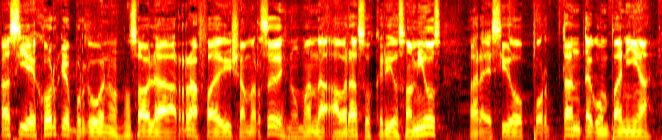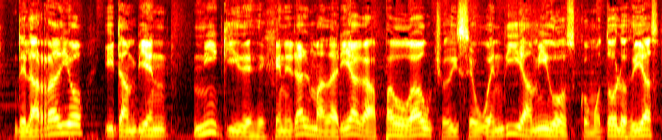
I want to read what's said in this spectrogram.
Así es, Jorge, porque bueno, nos habla Rafa de Villa Mercedes, nos manda abrazos queridos amigos, agradecido por tanta compañía de la radio y también Niki desde General Madariaga, Pago Gaucho, dice buen día amigos, como todos los días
